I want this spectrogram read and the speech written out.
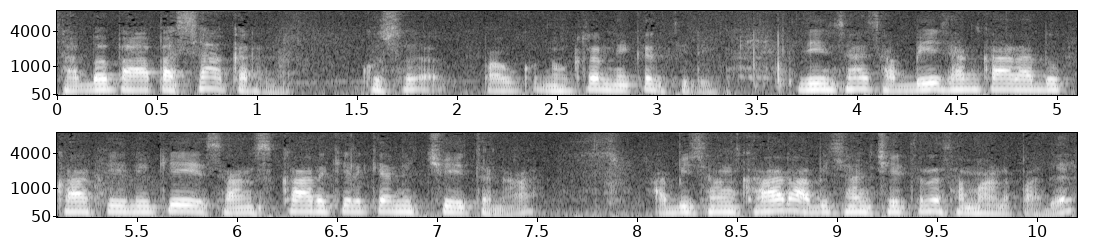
සබ්බ පාපස්සා කරන. කුසල පව් නොකරන එක තිබේ. ඉතින් නිසා සබ්බේ සංඛාරා දුක්ඛා කියන එකේ සංස්කාර කියලා කියන්නේ චේතනා. අபிසංඛාර අபிසංචේතන සමාන පද.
